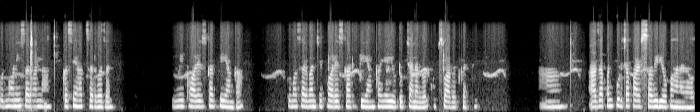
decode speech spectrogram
गुड मॉर्निंग सर्वांना. कसे आहात सर्वजण? मी फॉरेस्ट गार्ड प्रियांका. तुम्हा सर्वांचे फॉरेस्ट गार्ड प्रियांका या यूट्यूब चॅनलवर खूप स्वागत करते. आज आपण पुढच्या पार्टचा व्हिडिओ पाहणार आहोत.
